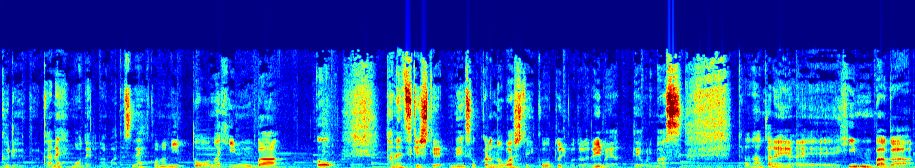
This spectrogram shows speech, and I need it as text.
グルーブがねモデルの馬ですね。この2頭の牝馬を種付けしてねそこから伸ばしていこうということでね今やっております。ただなんかね、え、牝馬が、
